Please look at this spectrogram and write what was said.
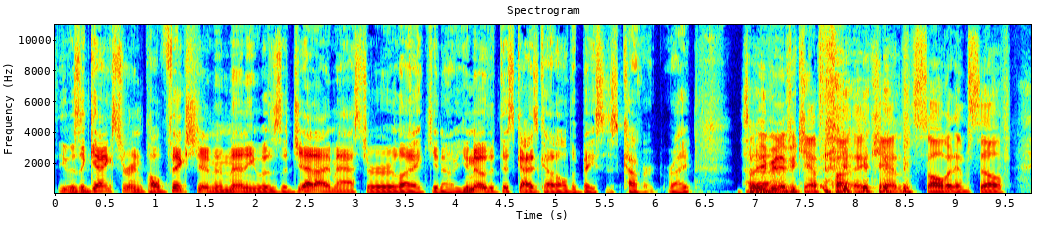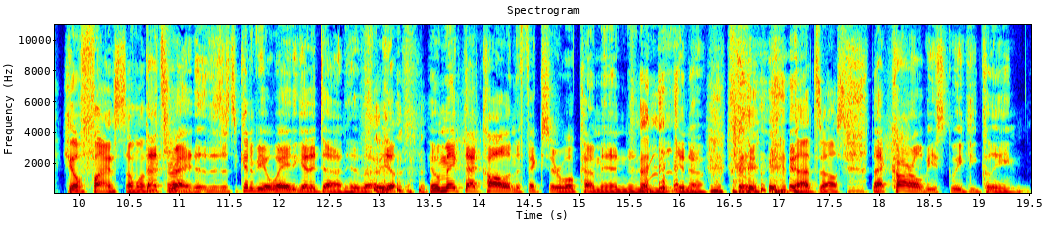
he was a gangster in Pulp Fiction, and then he was a Jedi Master. Like you know, you know that this guy's got all the bases covered, right? So uh, even if he can't fi- can't solve it himself, he'll find someone. That's that right. There's going to be a way to get it done. He'll, he'll, he'll make that call, and the fixer will come in, and you know, that's awesome. That car will be squeaky clean.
